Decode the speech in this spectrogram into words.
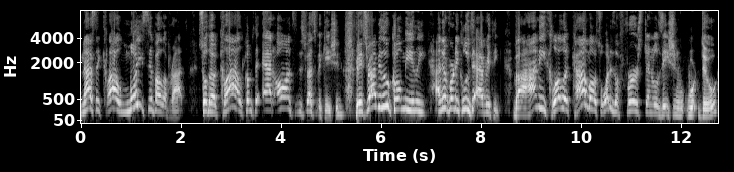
nase klal moisiv ala prat. So the cloud comes to add on to the specification. Vesrabi lu, and therefore it includes everything. Vahani klala kama. So what does the first generalization do?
